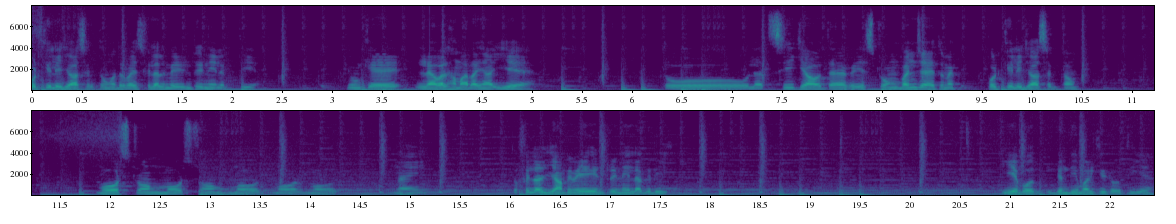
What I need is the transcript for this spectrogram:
पुट के लिए जा सकता हूँ अदरवाइज़ फ़िलहाल मेरी एंट्री नहीं लगती है, क्योंकि लेवल हमारा यहाँ ये है। तो लेट्स सी क्या होता है, अगर ये स्ट्रॉन्ग बन जाए तो मैं पुट के लिए जा सकता हूँ। मोर स्ट्रॉन्ग मोर स्ट्रॉन्ग मोर मोर मोर नहीं तो फ़िलहाल यहाँ पे मेरी एंट्री नहीं लग रही। ये बहुत गंदी मार्केट होती है।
